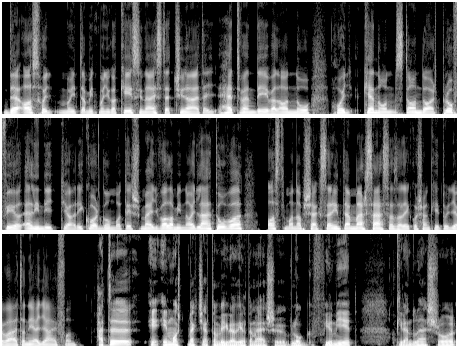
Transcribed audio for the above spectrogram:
de az, hogy mit, amit mondjuk a Casey Neistat csinált egy 70 D-vel annó, hogy Canon standard profil elindítja a record gombot, és megy valami nagylátóval, azt manapság szerintem már százszerzalékosan ki tudja váltani egy iPhone. Hát én most megcsináltam végre az életem első vlog filmjét a kirándulásról,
